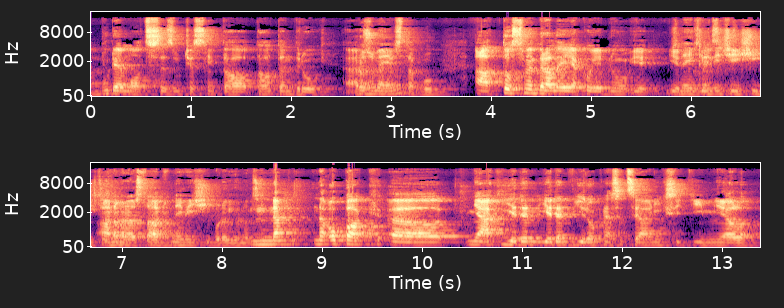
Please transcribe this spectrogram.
bude moct se zúčastnit toho, toho tendru Rozumím. stavbu. A to jsme brali jako jednu, jednu z nejkritičtějších, to znamená dostat největší bodový hodnocení. Na, naopak uh, nějaký jeden, jeden výrok na sociálních sítích měl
